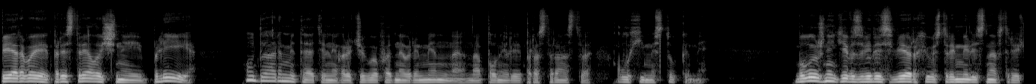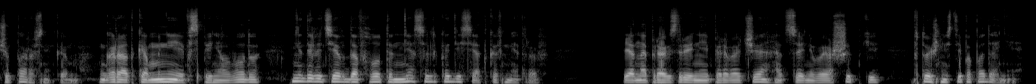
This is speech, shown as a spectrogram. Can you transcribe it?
«Первый, пристрелочный, пли!» Удар метательных рычагов одновременно наполнили пространство глухими стуками. Булыжники взвелись вверх и устремились навстречу парусникам. Град камней вспенил воду, не долетев до флота несколько десятков метров. Я напряг зрение первача, оценивая ошибки в точности попадания.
